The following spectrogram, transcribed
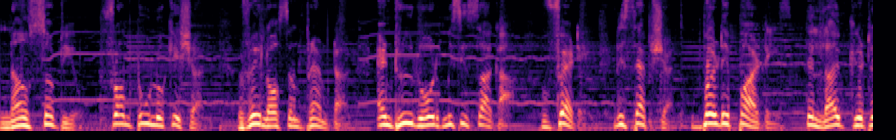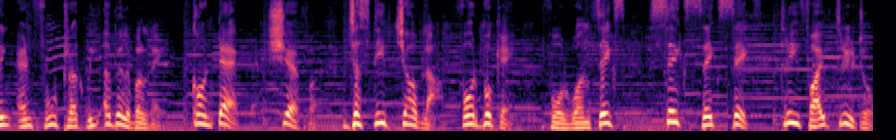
Now served you from two locations, Ray Lawson Brampton and Drew Road, Mississauga. Wedding, reception, birthday parties, the live catering and food truck we available ne. Contact Chef Jasdeep Chawla for booking 416-666-3532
